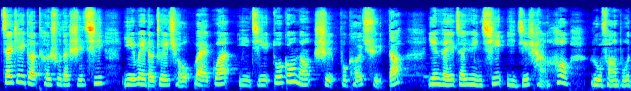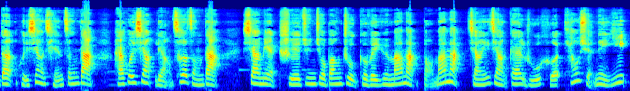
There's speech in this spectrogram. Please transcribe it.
在这个特殊的时期，一味的追求外观以及多功能是不可取的，因为在孕期以及产后，乳房不但会向前增大，还会向两侧增大。下面十月君就帮助各位孕妈妈、宝妈妈讲一讲该如何挑选内衣。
